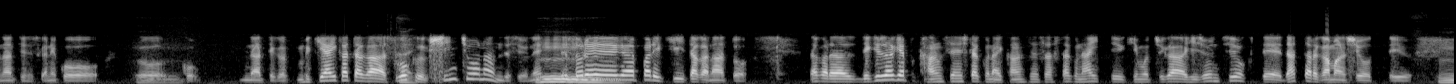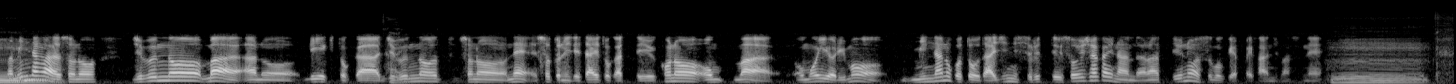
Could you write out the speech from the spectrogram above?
なんていうんですかね、こう、うん、こなんていうか、向き合い方がすごく慎重なんですよね。はい、で、それがやっぱり効いたかなと。だから、できるだけやっぱ感染したくない、感染させたくないっていう気持ちが非常に強くて、だったら我慢しようっていう、まあ、みんながその、自分の、まあ、あの、利益とか、自分の、そのね、外に出たいとかっていう、この、まあ、思いよりも、みんなのことを大事にするっていう、そういう社会なんだなっていうのはすごくやっぱり感じますね。うん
